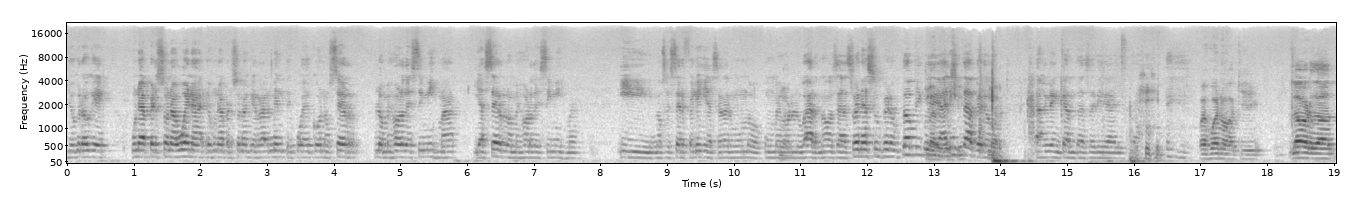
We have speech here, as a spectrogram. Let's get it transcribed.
yo creo que una persona buena es una persona que realmente puede conocer lo mejor de sí misma y hacer lo mejor de sí misma y no sé, ser feliz y hacer del mundo un mejor Claro. lugar, ¿no? O sea, suena súper utópico, Claro idealista, sí, pero claro. a mí me encanta ser idealista. Pues bueno, aquí la verdad,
